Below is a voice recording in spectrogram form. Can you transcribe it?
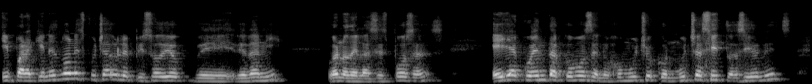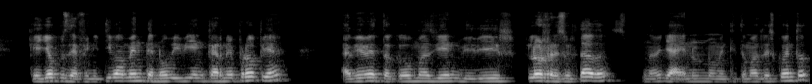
Y para quienes no han escuchado el episodio de, de Dani, bueno, de las esposas, ella cuenta cómo se enojó mucho con muchas situaciones que yo pues definitivamente no viví en carne propia. A mí me tocó más bien vivir los resultados, ¿no? Ya en un momentito más les cuento,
